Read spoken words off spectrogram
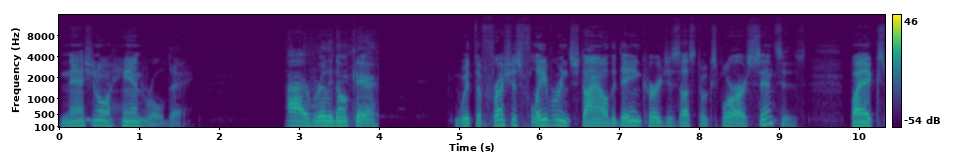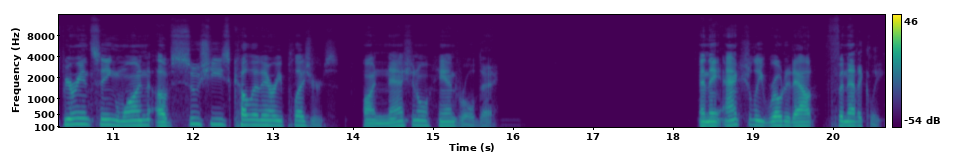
National Hand Roll Day. I really don't care. With the freshest flavor and style, the day encourages us to explore our senses by experiencing one of sushi's culinary pleasures on National Hand Roll Day. And they actually wrote it out phonetically.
